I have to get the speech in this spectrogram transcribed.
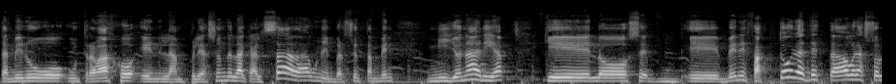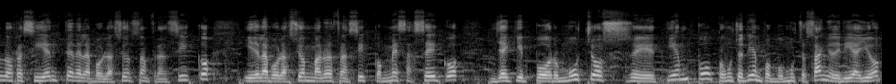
También hubo un trabajo en la ampliación de la calzada, una inversión también millonaria que los eh, eh, benefactores de esta obra son los residentes de la población San Francisco y de la población Manuel Francisco Mesa Seco, ya que por muchos eh, tiempo, por mucho tiempo, por muchos años diría yo,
